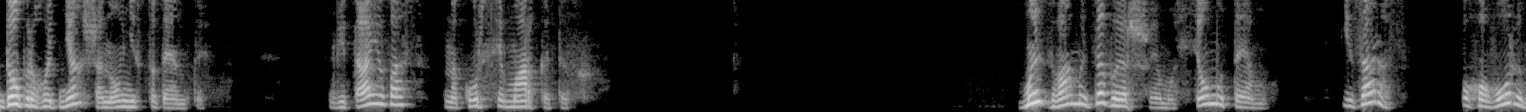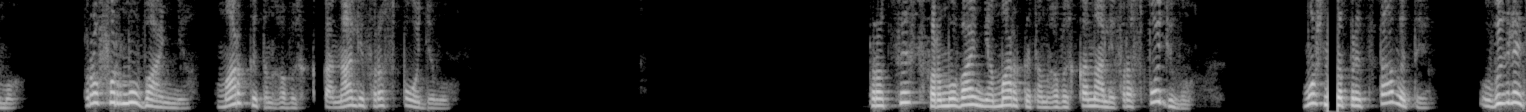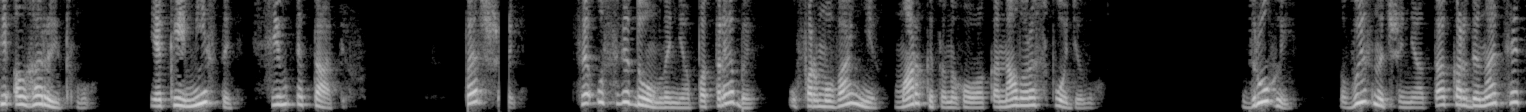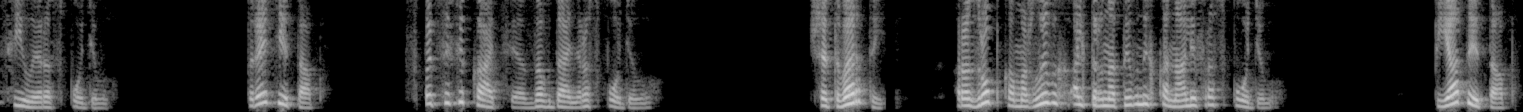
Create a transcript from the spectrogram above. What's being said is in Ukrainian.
Доброго дня, шановні студенти! Вітаю вас на курсі маркетинг. Ми з вами завершуємо сьому тему і зараз поговоримо про формування маркетингових каналів розподілу. Процес формування маркетингових каналів розподілу можна представити у вигляді алгоритму, який містить сім етапів. Перший це усвідомлення потреби у формуванні маркетингового каналу розподілу. Другий визначення та координація цілей розподілу. Третій етап специфікація завдань розподілу. Четвертий розробка можливих альтернативних каналів розподілу. П'ятий етап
